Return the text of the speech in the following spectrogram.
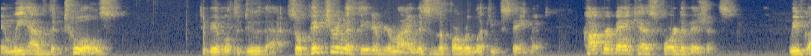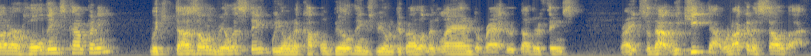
and we have the tools to be able to do that. So picture in the theater of your mind, this is a forward-looking statement. Copper Bank has four divisions. We've got our holdings company, which does own real estate. We own a couple buildings, we own development land, other things, right? So that we keep that. We're not going to sell that.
